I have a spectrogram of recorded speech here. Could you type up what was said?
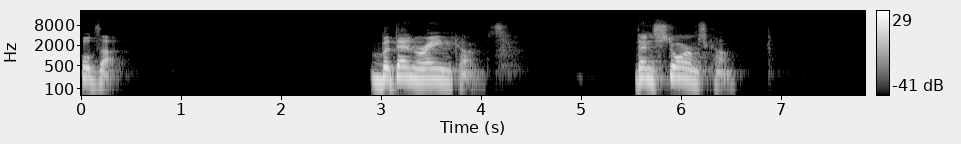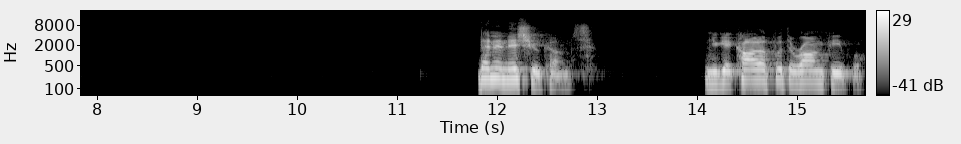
Holds up. But then rain comes. Then storms come. Then an issue comes. And you get caught up with the wrong people.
